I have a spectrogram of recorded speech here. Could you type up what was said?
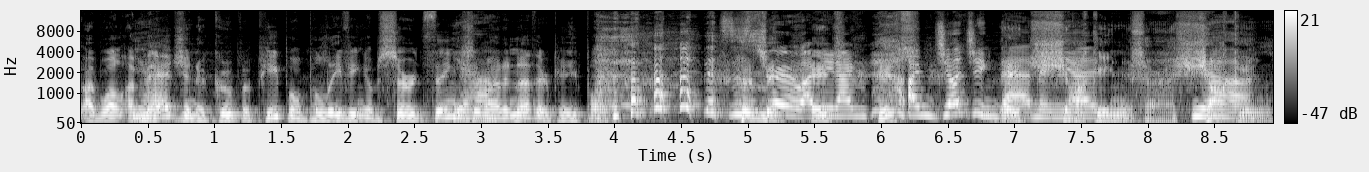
oh, well, imagine yeah. a group of people believing absurd things yeah. about another people. is true. I mean, I'm I'm judging them. It's shocking, yet, Sarah. Shocking.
